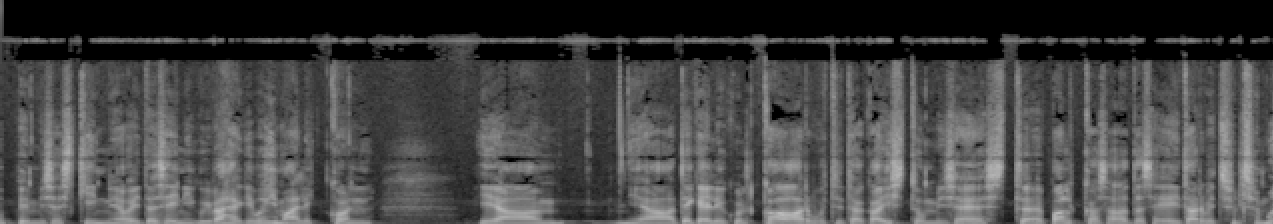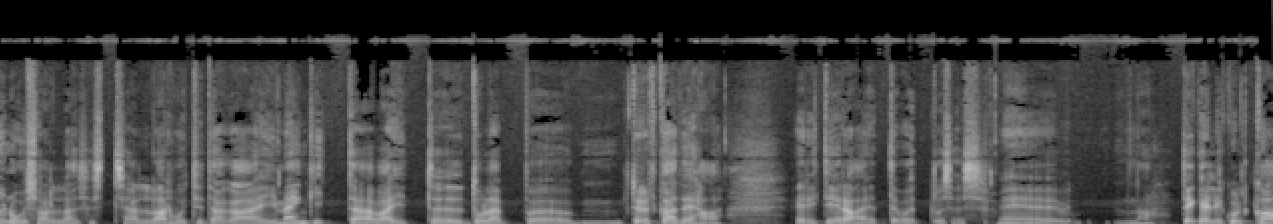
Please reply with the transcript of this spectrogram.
õppimisest kinni hoida seni, kui vähegi võimalik on ja ja tegelikult ka arvuti taga istumise eest palka saada, see ei tarvitse üldse mõnus olla, sest seal arvuti taga ei mängita, vaid tuleb äh, tööd ka teha, eriti eraettevõtluses. me noh, tegelikult ka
